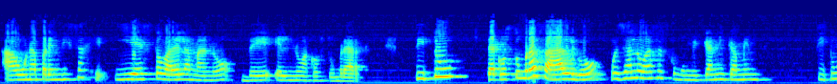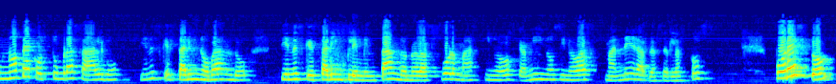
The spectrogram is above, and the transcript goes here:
a un aprendizaje y esto va de la mano de el no acostumbrarte. Si tú te acostumbras a algo, pues ya lo haces como mecánicamente. Si tú no te acostumbras a algo, tienes que estar innovando, tienes que estar implementando nuevas formas y nuevos caminos y nuevas maneras de hacer las cosas. Por esto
